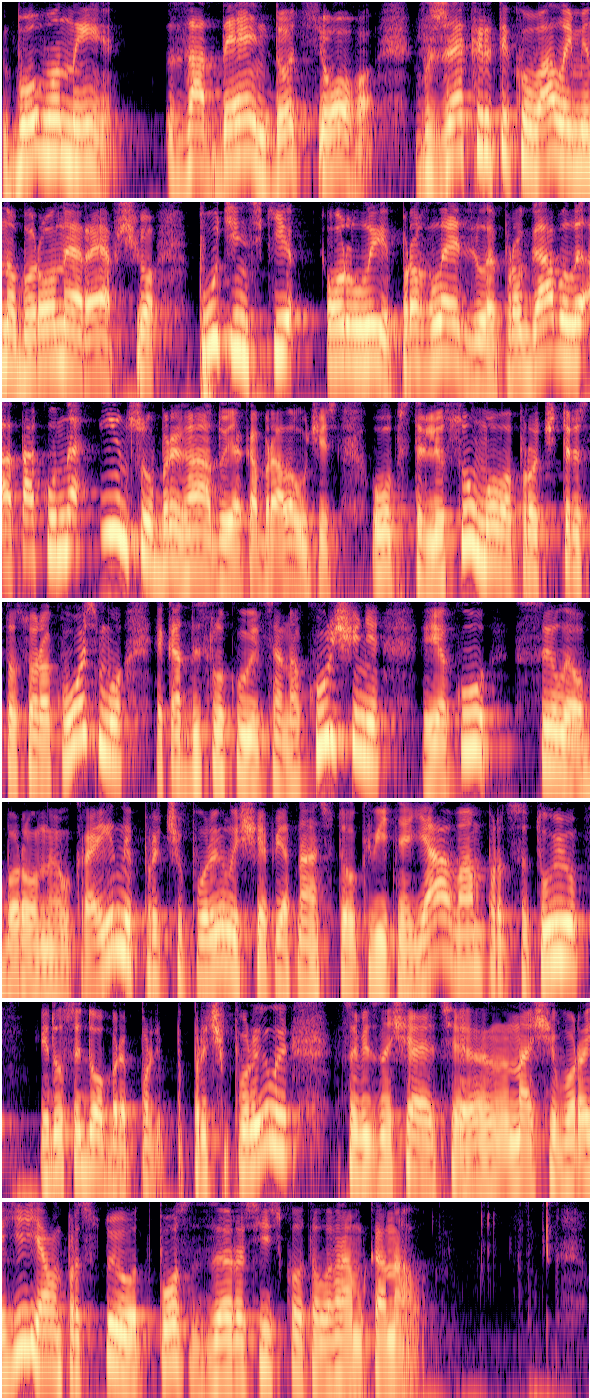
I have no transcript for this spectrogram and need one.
бо вони за день до цього вже критикували Міноборони РФ, що путінські орли прогледіли, прогавили атаку на іншу бригаду, яка брала участь у обстрілі Сум. Мова про 448-му, яка дислокується на Курщині, яку Сили оборони України причепурили ще 15 квітня. Я вам процитую. І досить добре при- причепурили. Це відзначають е, наші вороги. Я вам процитую от пост з російського телеграм-каналу.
